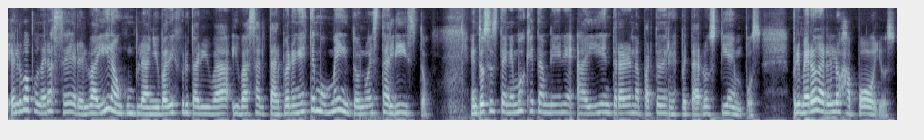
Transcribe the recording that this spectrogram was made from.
él lo va a poder hacer, él va a ir a un cumpleaños y va a disfrutar y va, y va a saltar, pero en este momento no está listo. Entonces tenemos que también eh, ahí entrar en la parte de respetar los tiempos. Primero darle los apoyos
